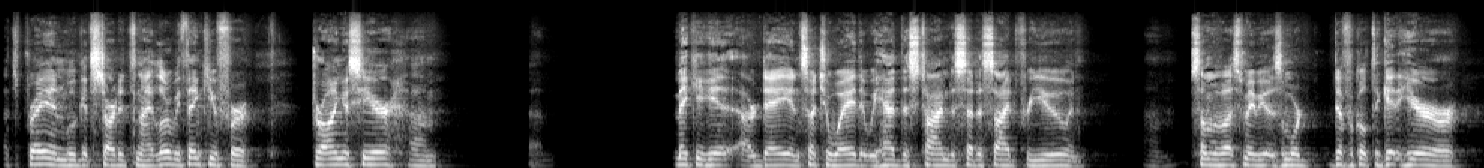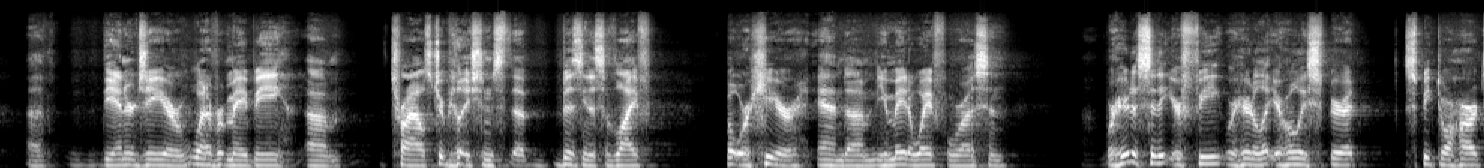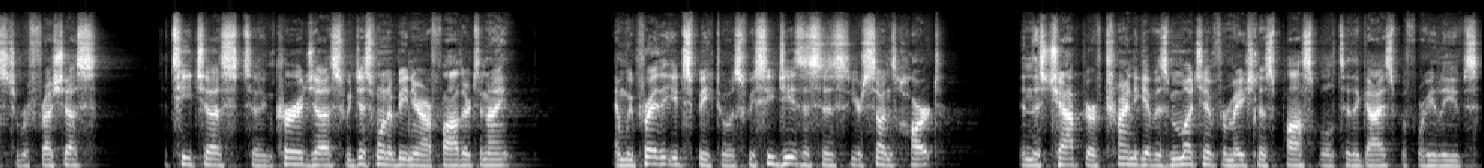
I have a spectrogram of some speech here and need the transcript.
Let's pray and we'll get started tonight. Lord, we thank you for drawing us here, um, um, making it our day in such a way that we had this time to set aside for you. And um, some of us, maybe it was more difficult to get here or uh, the energy or whatever it may be um, trials, tribulations, the busyness of life. But we're here and um, you made a way for us. And we're here to sit at your feet. We're here to let your Holy Spirit speak to our hearts, to refresh us, to teach us, to encourage us. We just want to be near our Father tonight. And we pray that you'd speak to us. We see Jesus your son's heart in this chapter of trying to give as much information as possible to the guys before he leaves.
